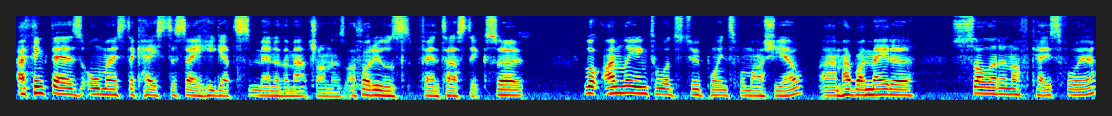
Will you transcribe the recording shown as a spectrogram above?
I think there's almost a case to say he gets man of the match honors. I thought he was fantastic. So, look, I'm leaning towards two points for Martial. Um, have I made a solid enough case for you?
